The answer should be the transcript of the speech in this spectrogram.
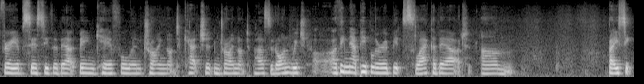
very obsessive about being careful and trying not to catch it and trying not to pass it on, which I think now people are a bit slack about um, basic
